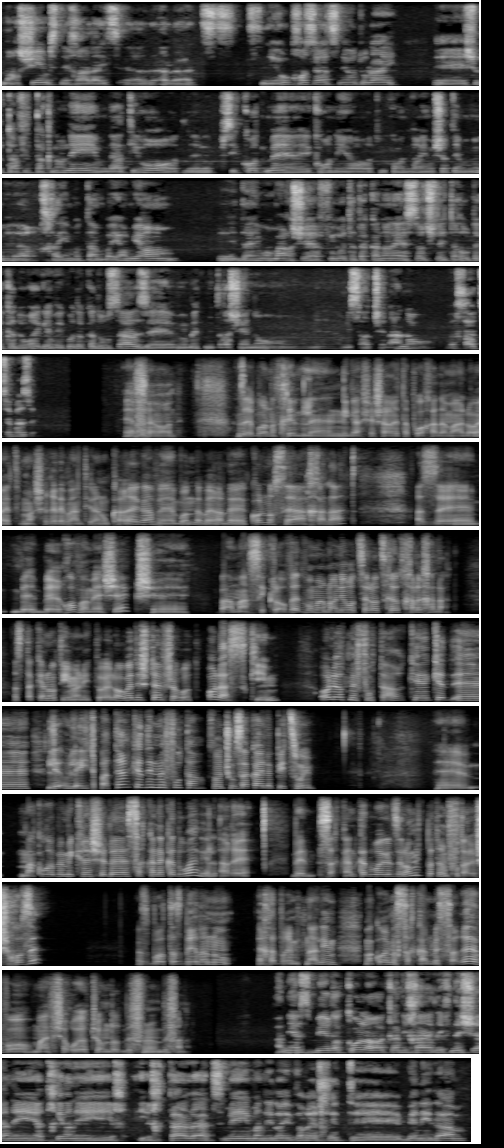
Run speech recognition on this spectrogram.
מרשים, סליחה על, הצ... על הצניעות, חוסר הצניעות אולי, אה, שותף לתקנונים, לעתירות, לפסיקות עקרוניות וכל מיני דברים שאתם חיים אותם ביום יום. אה, די אם אומר שאפילו את התקנון היסוד של ההתאחדות לכדורגל ואיגוד הכדורסל זה באמת מדרשנו, המשרד שלנו וכיוצא בזה. יפה מאוד. אז בואו נתחיל, ניגש ישר לתפוח אדמה לוהט, מה שרלוונטי לנו כרגע, ובואו נדבר על כל נושא החל"ת. אז uh, ברוב המשק, כשבא המעסיק לעובד ואומר לו אני רוצה להוציא אותך לחל"ת, אז תקן אותי אם אני טועה, לעובד יש שתי אפשרויות, או להסכים, או להיות מפוטר, כ- כ- uh, להתפטר כדין מפוטר, זאת אומרת שהוא זכאי לפיצויים. Uh, מה קורה במקרה של שחקני כדורגל? הרי בשחקן כדורגל זה לא מתפטר מפוטר, יש חוזה. אז בוא תסביר לנו איך הדברים מתנהלים, מה קורה אם השחקן מסרב או מה האפשרויות שעומדות בפניו. אני אסביר הכל, רק אני חי, לפני שאני אתחיל אני אחטא לעצמי אם אני לא אברך את uh, בני לם,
